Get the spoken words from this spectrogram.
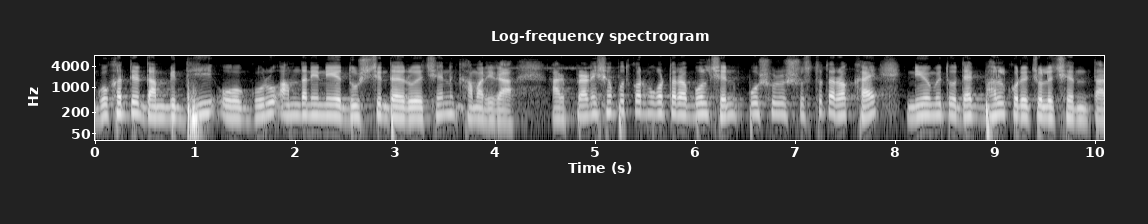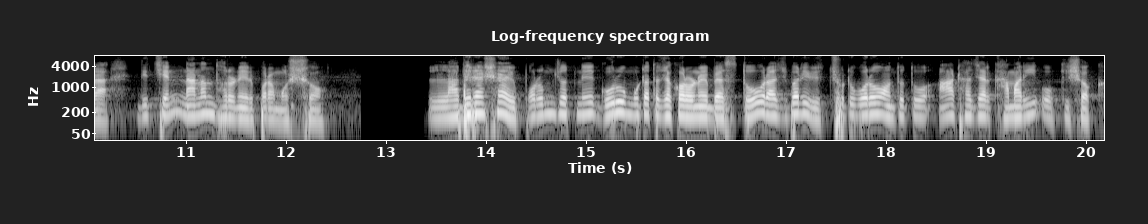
গোখাদ্যের দাম বৃদ্ধি ও গরু আমদানি নিয়ে দুশ্চিন্তায় রয়েছেন খামারিরা। আর প্রাণী সম্পদ কর্মকর্তারা বলছেন, পশুর সুস্থতা রক্ষায় নিয়মিত দেখভাল করে চলেছেন তারা। দিচ্ছেন নানান ধরনের পরামর্শ। লাভের আশায় পরম যত্নে গরু মোটাতাজাকরণে ব্যস্ত রাজবাড়ির ছোট বড় অন্তত আট হাজার খামারি ও কৃষক।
